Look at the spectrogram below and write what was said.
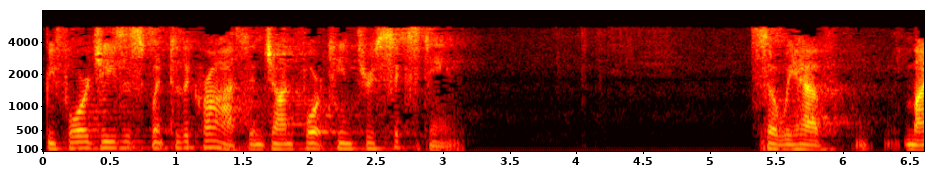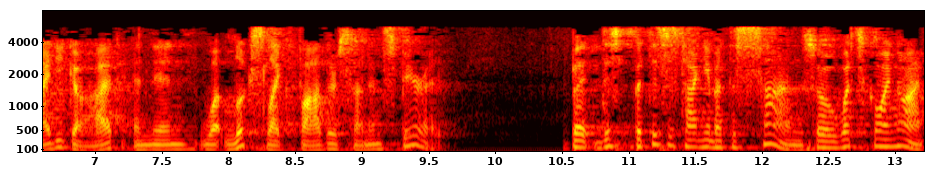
before Jesus went to the cross in John 14 through 16. So we have mighty God and then what looks like Father, Son, and Spirit. But this, but this is talking about the Son. So what's going on?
